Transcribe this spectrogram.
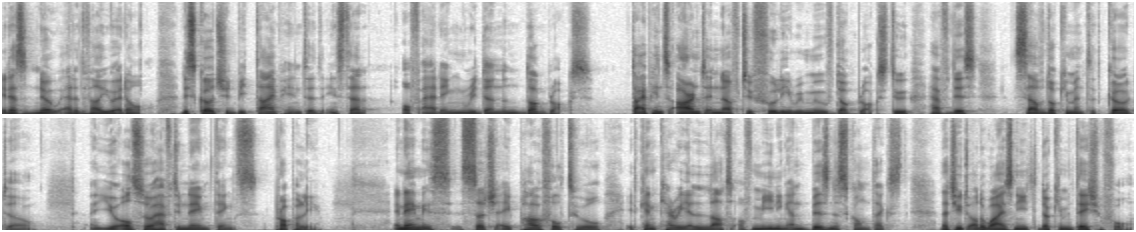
It has no added value at all. This code should be type hinted instead of adding redundant doc blocks. Type hints aren't enough to fully remove doc blocks to have this self-documented code though. You also have to name things properly. A name is such a powerful tool, it can carry a lot of meaning and business context that you'd otherwise need documentation for.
